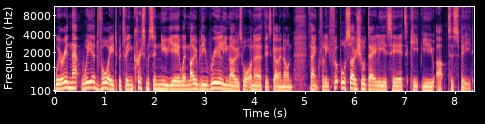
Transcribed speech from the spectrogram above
We're in that weird void between Christmas and New Year when nobody really knows what on earth is going on. Thankfully, Football Social Daily is here to keep you up to speed.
